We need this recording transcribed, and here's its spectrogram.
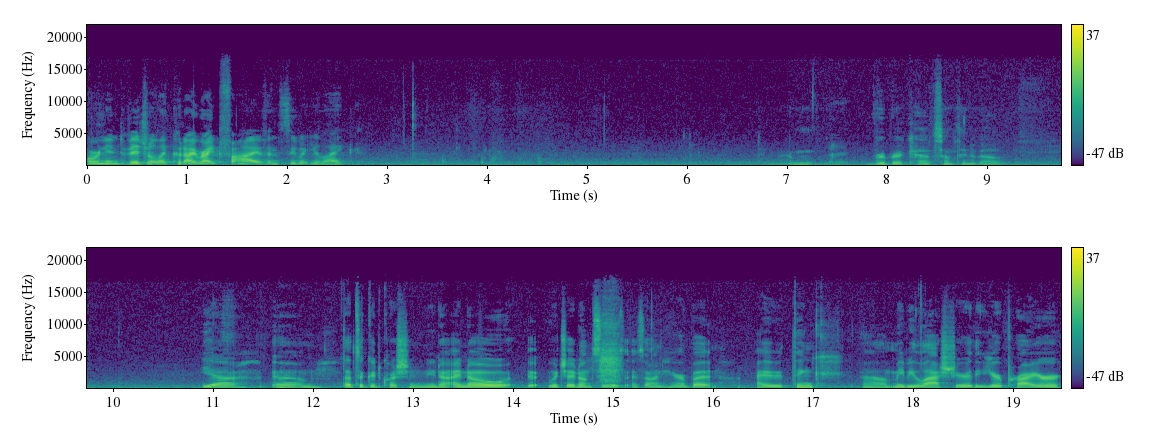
Or an individual, like, could I write five and see what you like? Um, Rubric have something about? Yeah, um, that's a good question, Anita. I know, which I don't see is, as on here, but I think uh, maybe last year or the year prior,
